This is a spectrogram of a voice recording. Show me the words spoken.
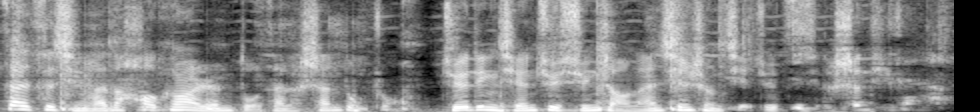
再次醒来的浩克二人躲在了山洞中，决定前去寻找蓝先生解决自己的身体状态。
